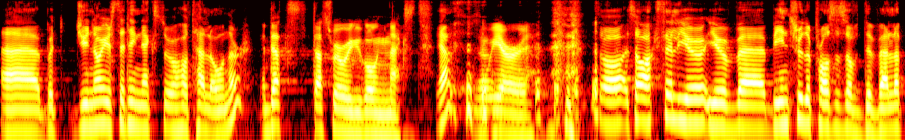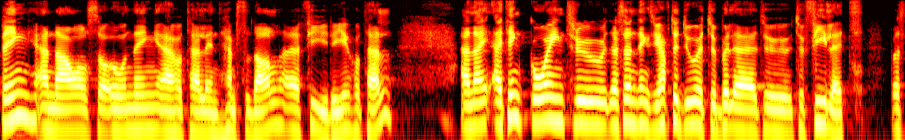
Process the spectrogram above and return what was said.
Uh, but do you know you're sitting next to a hotel owner? And that's that's where we're going next. Yeah, so we are. so, so Aksel, you you've uh, been through the process of developing and now also owning a hotel in Hemsedal, Fyri Hotel. And I, I, think going through there's certain things you have to do it to uh, to to feel it. But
